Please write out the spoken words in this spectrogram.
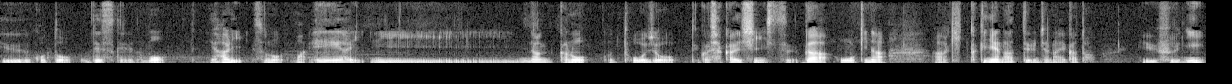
ということですけれどもやはりその、まあ、AI なんかの登場というか社会進出が大きなきっかけにはなってるんじゃないかというふうに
